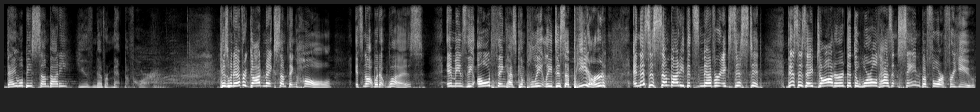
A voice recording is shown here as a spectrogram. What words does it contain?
they will be somebody you've never met before. Because whenever God makes something whole, it's not what it was. It means the old thing has completely disappeared, and this is somebody that's never existed. This is a daughter that the world hasn't seen before for you.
